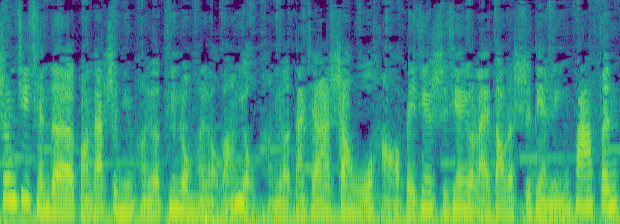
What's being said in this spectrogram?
收音机前的广大市民朋友、听众朋友、网友朋友，大家上午好！北京时间又来到了十点零八分，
